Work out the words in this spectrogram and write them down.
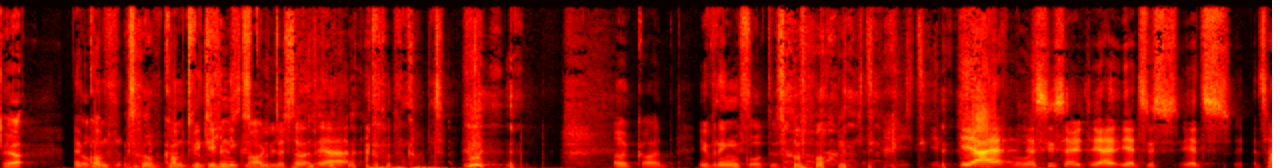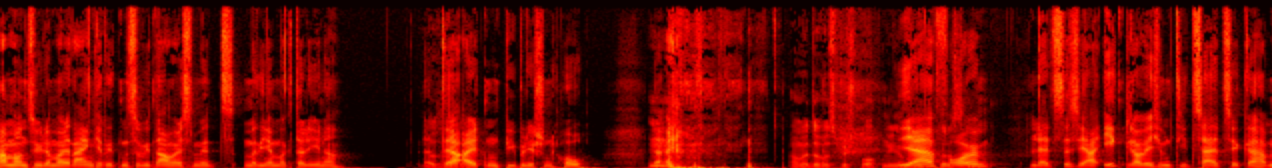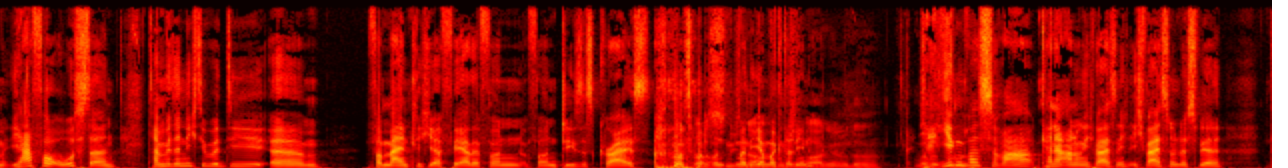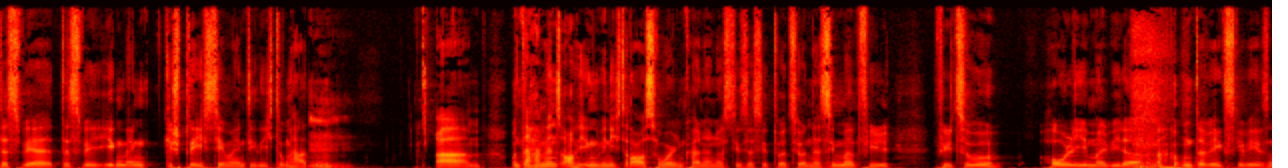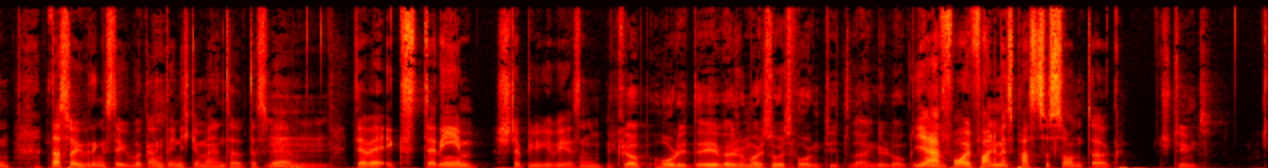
Ja. Da darauf- kommt, darauf kommt wirklich nichts. Gutes. Da, ja, oh Gott. Oh Gott. Oh Übrigens, Gott, ist aber auch nicht die richtige. ja, Los. es ist halt, ja, jetzt ist, jetzt, jetzt haben wir uns wieder mal reingeritten, so wie damals mit Maria Magdalena, äh, Was der war das? alten biblischen Ho. Hm. Haben wir da was besprochen? Ja, oder? Letztes Jahr, eh, glaube ich, um die Zeit circa haben wir, ja, vor Ostern, haben wir da nicht über die ähm, vermeintliche Affäre von, von Jesus Christ und, War das und nicht Maria Magdalena? Ja, irgendwas war, keine Ahnung, ich weiß nicht. Ich weiß nur, dass wir, dass wir, dass wir irgendein Gesprächsthema in die Richtung So? hatten. Hm. Ähm, und da haben wir uns auch irgendwie nicht rausholen können aus dieser Situation. Da sind wir viel, viel zu holy mal wieder unterwegs gewesen. Das war übrigens der Übergang, den ich gemeint habe. Das wär, Hm. Der wäre extrem stabil gewesen. Ich glaube, Holiday wäre schon mal so als Folgentitel eingeloggt. Ja, oder? voll, vor allem es passt zu Sonntag. Stimmt.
